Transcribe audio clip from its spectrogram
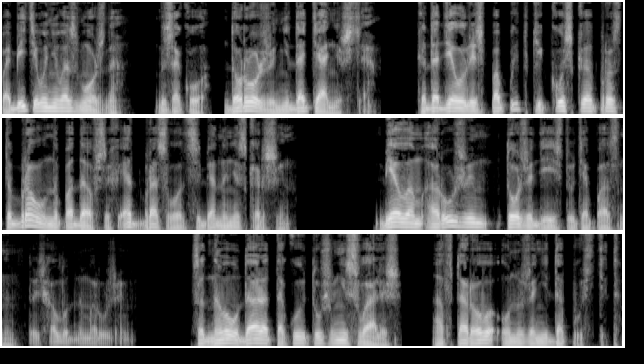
Побить его невозможно. Высоко. До рожи не дотянешься. Когда делались попытки, Коська просто брал нападавших и отбрасывал от себя на несколько аршин. Белым оружием тоже действовать опасно, то есть холодным оружием. С одного удара такую тушу не свалишь, а второго он уже не допустит.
